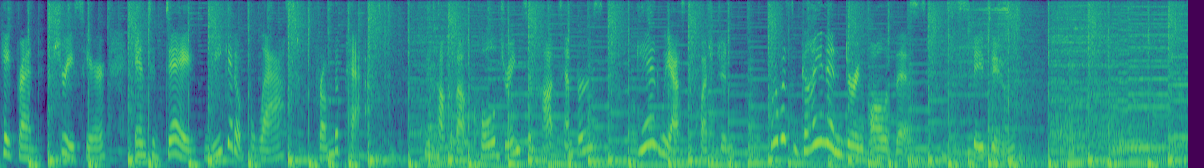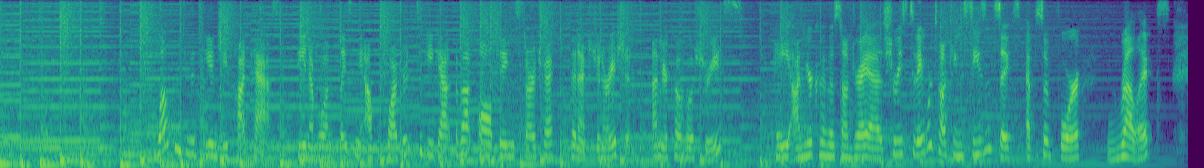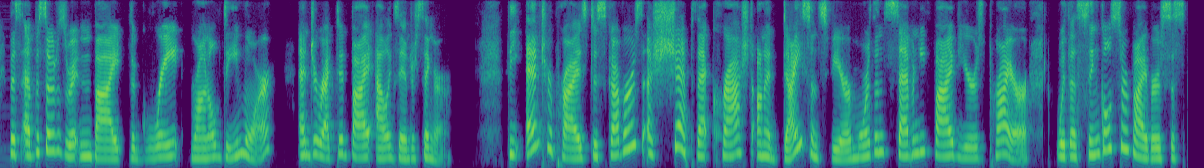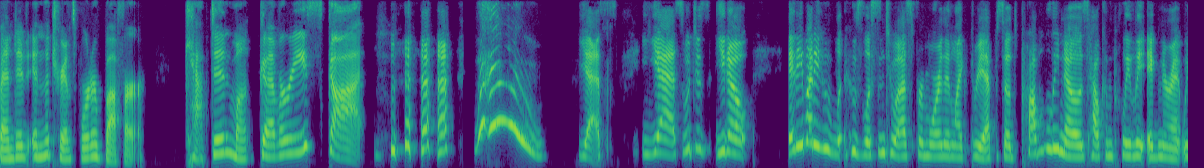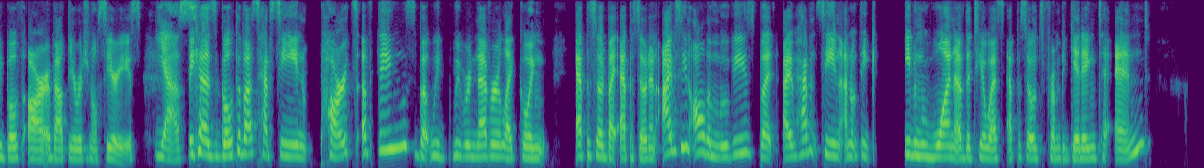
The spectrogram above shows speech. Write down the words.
Hey friend, Charisse here, and today we get a blast from the past. We talk about cold drinks and hot tempers, and we ask the question, where was Guinan during all of this? Stay tuned. Welcome to the TNG podcast, the number one place in the Alpha Quadrant to geek out about all things Star Trek The Next Generation. I'm your co host, Charisse. Hey, I'm your co host, Andrea. Charisse, today we're talking season six, episode four Relics. This episode is written by the great Ronald D. Moore and directed by Alexander Singer. The Enterprise discovers a ship that crashed on a Dyson sphere more than 75 years prior, with a single survivor suspended in the transporter buffer. Captain Montgomery Scott. Woohoo! Yes. Yes, which is, you know, anybody who who's listened to us for more than like 3 episodes probably knows how completely ignorant we both are about the original series. Yes. Because both of us have seen parts of things, but we we were never like going episode by episode. And I've seen all the movies, but I haven't seen I don't think even one of the TOS episodes from beginning to end.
